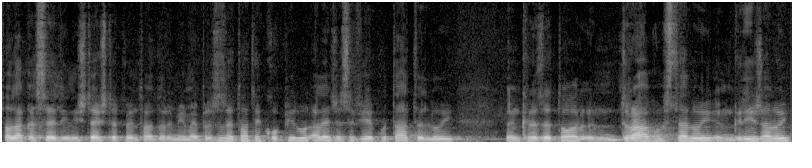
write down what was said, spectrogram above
sau dacă se liniștește pentru a dormi. Mai presus de toate, copilul alege să fie cu tatăl lui încrezător în dragostea lui, în grija lui,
